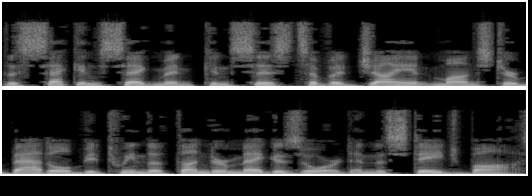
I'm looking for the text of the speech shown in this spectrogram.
The second segment consists of a giant monster battle between the Thunder Megazord and the stage boss.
